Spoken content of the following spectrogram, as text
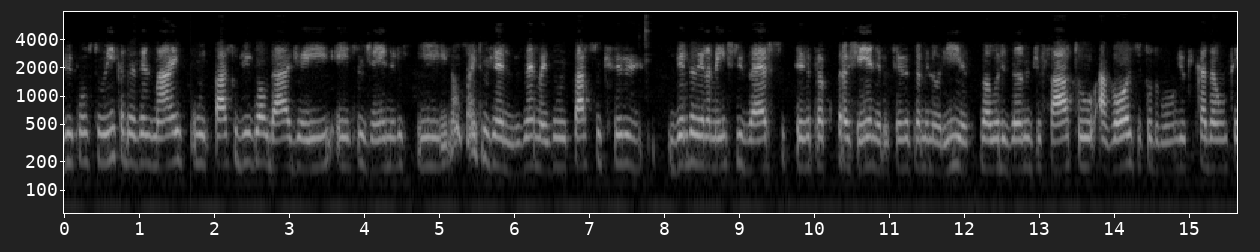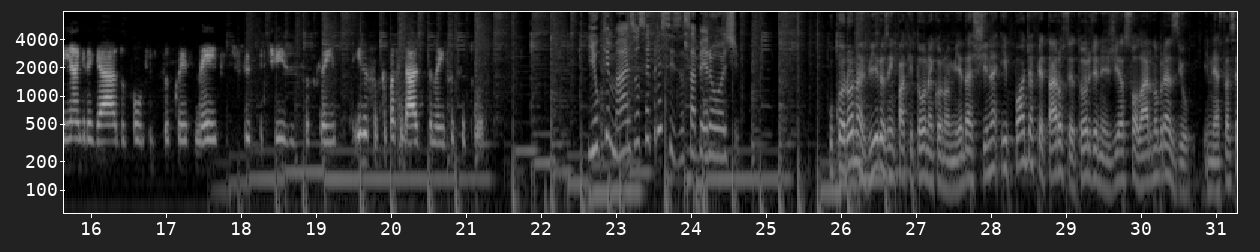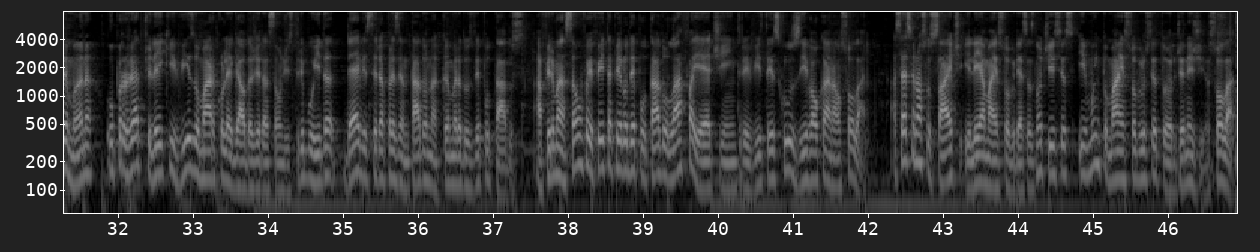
de construir cada vez mais um espaço de igualdade aí entre os gêneros e não só entre os gêneros, né, mas um espaço que seja verdadeiramente diverso, seja para gênero, seja para minorias, valorizando de fato a voz de todo mundo e o que cada um tem agregado, ponto de seus conhecimentos, de sua expertise, de suas crenças e das suas capacidades também para o setor. E o que mais você precisa saber hoje? O coronavírus impactou na economia da China e pode afetar o setor de energia solar no Brasil. E nesta semana, o projeto de lei que visa o marco legal da geração distribuída deve ser apresentado na Câmara dos Deputados. A afirmação foi feita pelo deputado Lafayette em entrevista exclusiva ao canal Solar. Acesse nosso site e leia mais sobre essas notícias e muito mais sobre o setor de energia solar.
